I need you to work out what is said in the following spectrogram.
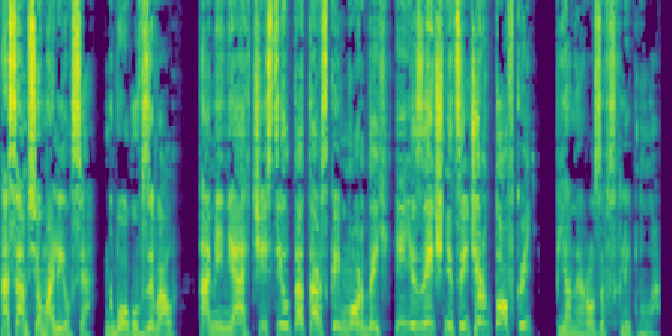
А сам все молился, к Богу взывал а меня чистил татарской мордой и язычницей чертовкой. Пьяная Роза всхлипнула.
